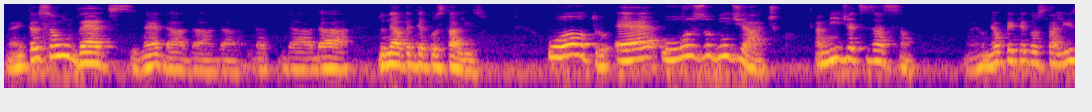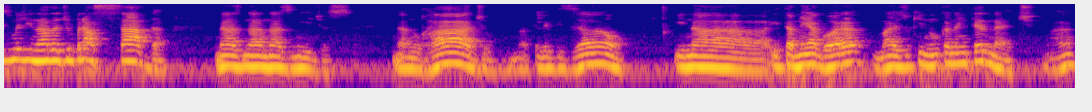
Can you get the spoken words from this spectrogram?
Né? Então, isso é um vértice né, da, da, da, da, do neopentecostalismo. O outro é o uso midiático, a mediatização. Né? O neopentecostalismo ele nada de braçada nas, na, nas mídias, na, no rádio, na televisão, e, na, e também agora, mais do que nunca, na internet. Né?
